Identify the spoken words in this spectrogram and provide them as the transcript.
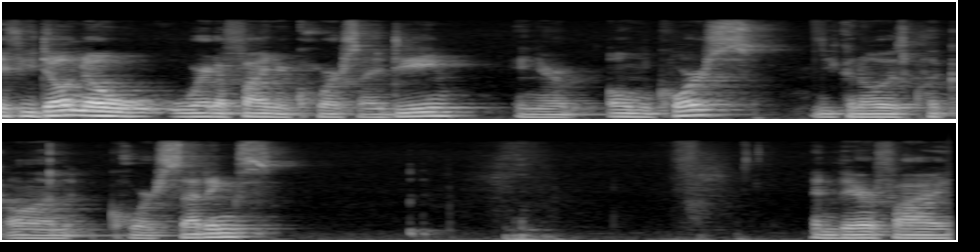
If you don't know where to find your course ID in your OHM course, you can always click on Course Settings and verify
